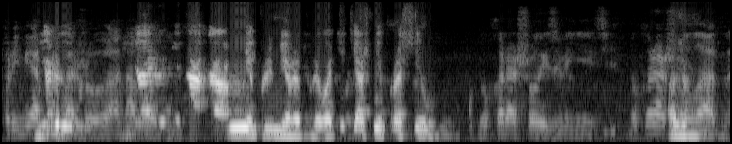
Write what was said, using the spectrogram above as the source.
пример Я- привожу, Я, не надо мне примеры приводить. Я ж не просил. Ну хорошо, извините. Ну хорошо, Пожалуйста. ладно.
